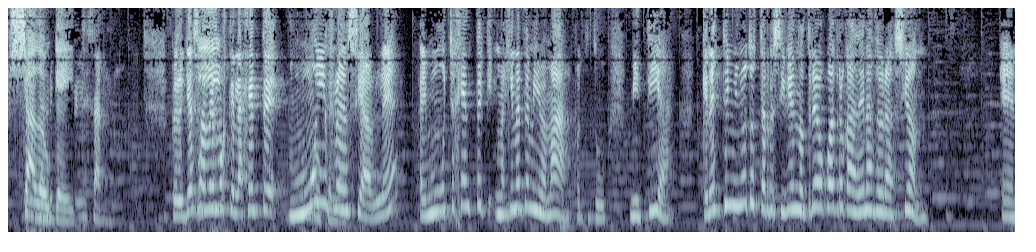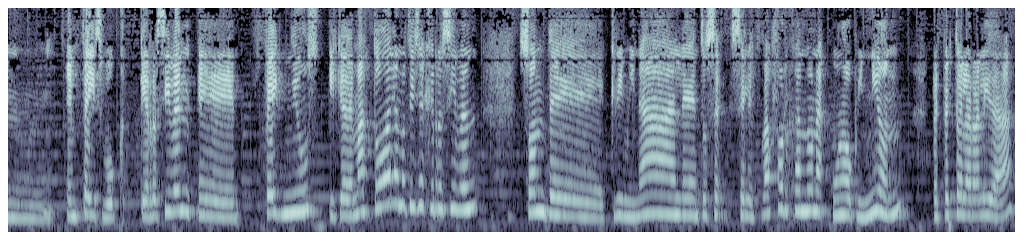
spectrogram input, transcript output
Shadowgate. Pero ya sabemos que la gente muy influenciable, hay mucha gente, que, imagínate mi mamá, tú, mi tía, que en este minuto está recibiendo tres o cuatro cadenas de oración en, en Facebook, que reciben eh, fake news y que además todas las noticias que reciben son de criminales, entonces se les va forjando una, una opinión respecto a la realidad,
